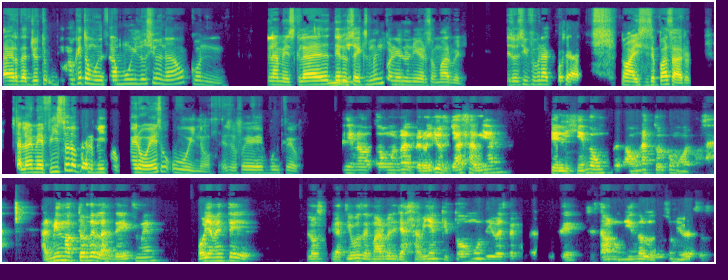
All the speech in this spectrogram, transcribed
La verdad, yo, yo creo que todo el mundo está muy ilusionado con la mezcla de, de los. X-Men con el universo Marvel. Eso sí fue una cosa. No, ahí sí se pasaron. O sea, lo de Mephisto lo permito, pero eso, uy, no, eso fue muy feo. Sí, no, todo muy mal, pero ellos ya sabían que eligiendo a un, a un actor como, o sea, al mismo actor de las de X-Men, obviamente los creativos de Marvel ya sabían que todo el mundo iba a especular que se estaban uniendo los dos universos,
